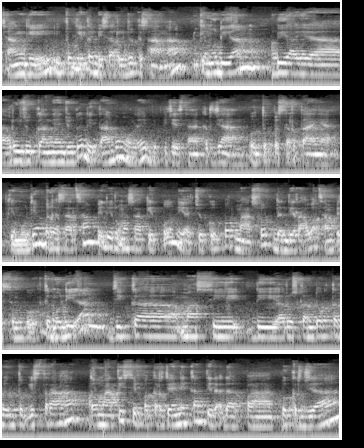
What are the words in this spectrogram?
canggih itu kita bisa rujuk ke sana. Kemudian biaya rujukannya juga ditanggung oleh BPJS Tenaga untuk pesertanya. Kemudian pada saat sampai di rumah sakit pun ya cukup masuk dan dirawat sampai sembuh. Kemudian jika masih diharuskan dokter untuk istirahat, otomatis si pekerja ini kan tidak dapat bekerja.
